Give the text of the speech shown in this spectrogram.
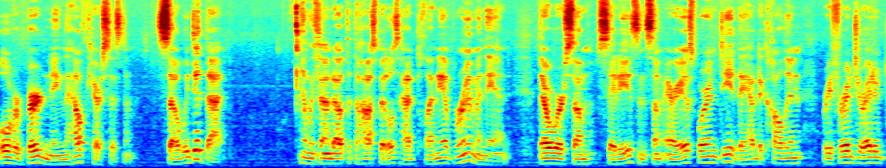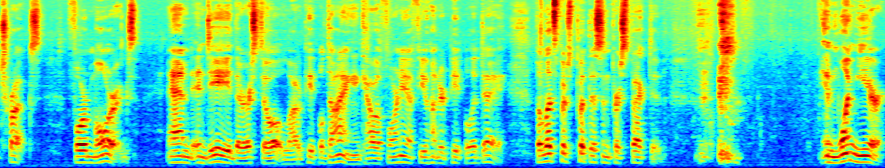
overburdening the healthcare system. So we did that. And we found out that the hospitals had plenty of room in the end. There were some cities and some areas where indeed they had to call in refrigerated trucks for morgues. And indeed, there are still a lot of people dying. In California, a few hundred people a day. But let's put, this in perspective. in one year,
